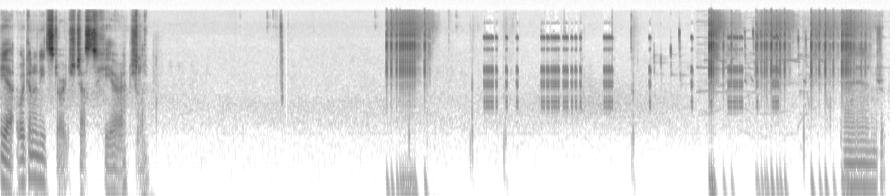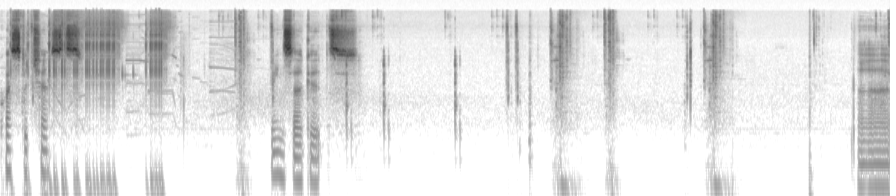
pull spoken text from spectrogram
Yeah, we're going to need storage chests here, actually. And requester chests. Green circuits. Uh,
